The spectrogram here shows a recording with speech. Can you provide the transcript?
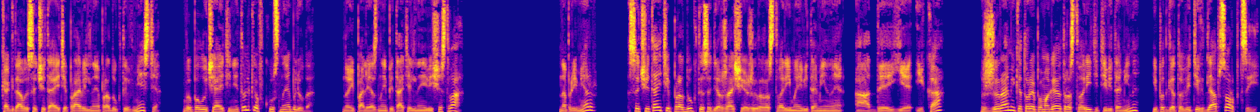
Когда вы сочетаете правильные продукты вместе, вы получаете не только вкусное блюдо, но и полезные питательные вещества. Например, сочетайте продукты, содержащие жирорастворимые витамины А, D, Е и К, с жирами, которые помогают растворить эти витамины и подготовить их для абсорбции.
